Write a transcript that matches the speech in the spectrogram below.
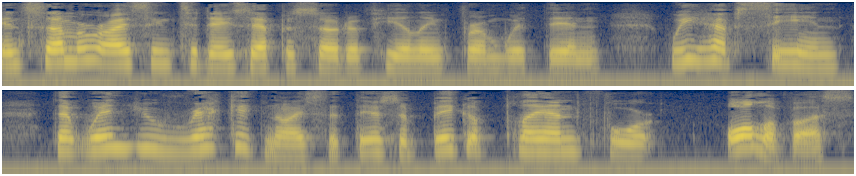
In summarizing today's episode of Healing from Within, we have seen that when you recognize that there's a bigger plan for all of us,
